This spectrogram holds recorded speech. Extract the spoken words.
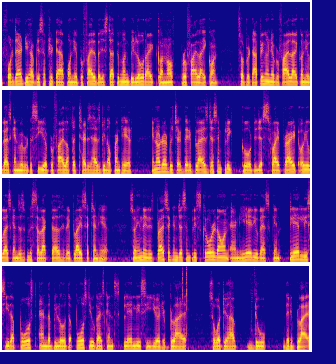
for that you have to simply tap on your profile by just tapping on below right corner of profile icon. So after tapping on your profile icon you guys can be able to see your profile of the threads has been opened here. In order to check the replies just simply go to just swipe right or you guys can just simply select the reply section here. So in the reply section just simply scroll down and here you guys can clearly see the post and the below the post you guys can clearly see your reply so what you have? Do the reply.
